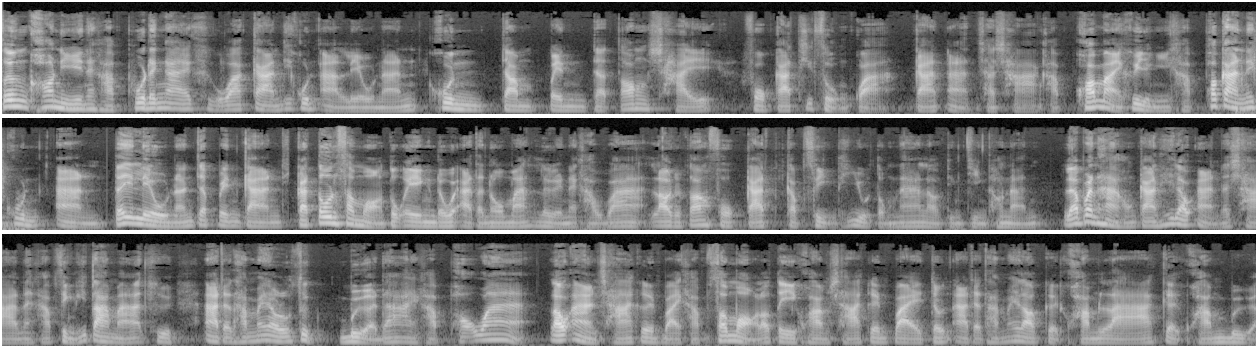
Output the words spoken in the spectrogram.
ซึ่งข้อนี้นะครับ พูดได้ง่ายก็คือว่าการที่คุณอ่านเร็วนั้น คุณจำเป็นจะต้องใช้โฟกัสที่สูงกว่า การอ่านช้าๆครับความหมายคืออย่างนี้ครับเพราะการที่คุณอ่านได้เร็วนั้นจะเป็นการกระตุ้นสมองตัวเองโดยอัตโนมัติเลยนะครับว่าเราจะต้องโฟกัสกับสิ่งที่อยู่ตรงหน้าเราจริง ๆ เท่านั้น แล้วปัญหาของการที่เราอ่านช้านะครับสิ่งที่ตามมาคืออาจจะทำให้เรารู้สึกเบื่อได้ครับเพราะว่าเราอ่านช้าเกินไปครับสมองเราตีความช้าเกินไป จนอาจจะทำให้เราเกิดความล้า เกิดความเบื่อ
